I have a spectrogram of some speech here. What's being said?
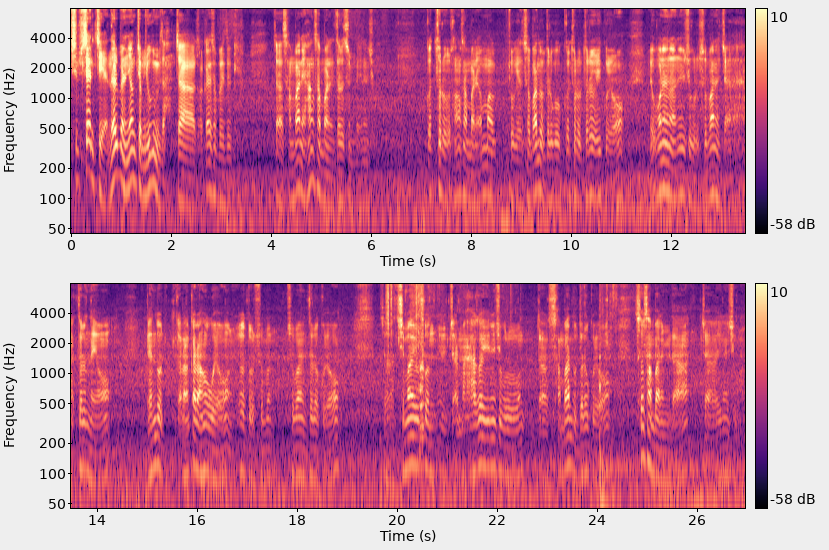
10cm 넓이는 0.6입니다. 자 가까이서 보여드릴게요. 자 3반에 항산반에 들었습니다 이런 식으로. 끝으로 상산반에 엄마 쪽에 서반도 들고 끝으로 들어 있고요. 요번에는 이런 식으로 서반에 쫙 들었네요. 밴도 까랑까랑하고요. 이것도 서반, 서반에 들었고요. 자 치마 6번 짤막하게 이런 식으로 딱 3반도 들었고요. 서산반입니다. 자 이런 식으로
